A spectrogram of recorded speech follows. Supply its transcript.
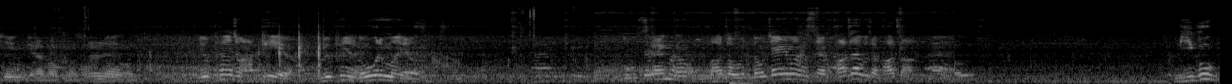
비행기라 너무 설레고 미국 편의점 앞이에요 미국 편의점 너무 오랜만이야 잠깐 맞아 우리 너무 짤만 했어요 과자 보자 과자 미국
